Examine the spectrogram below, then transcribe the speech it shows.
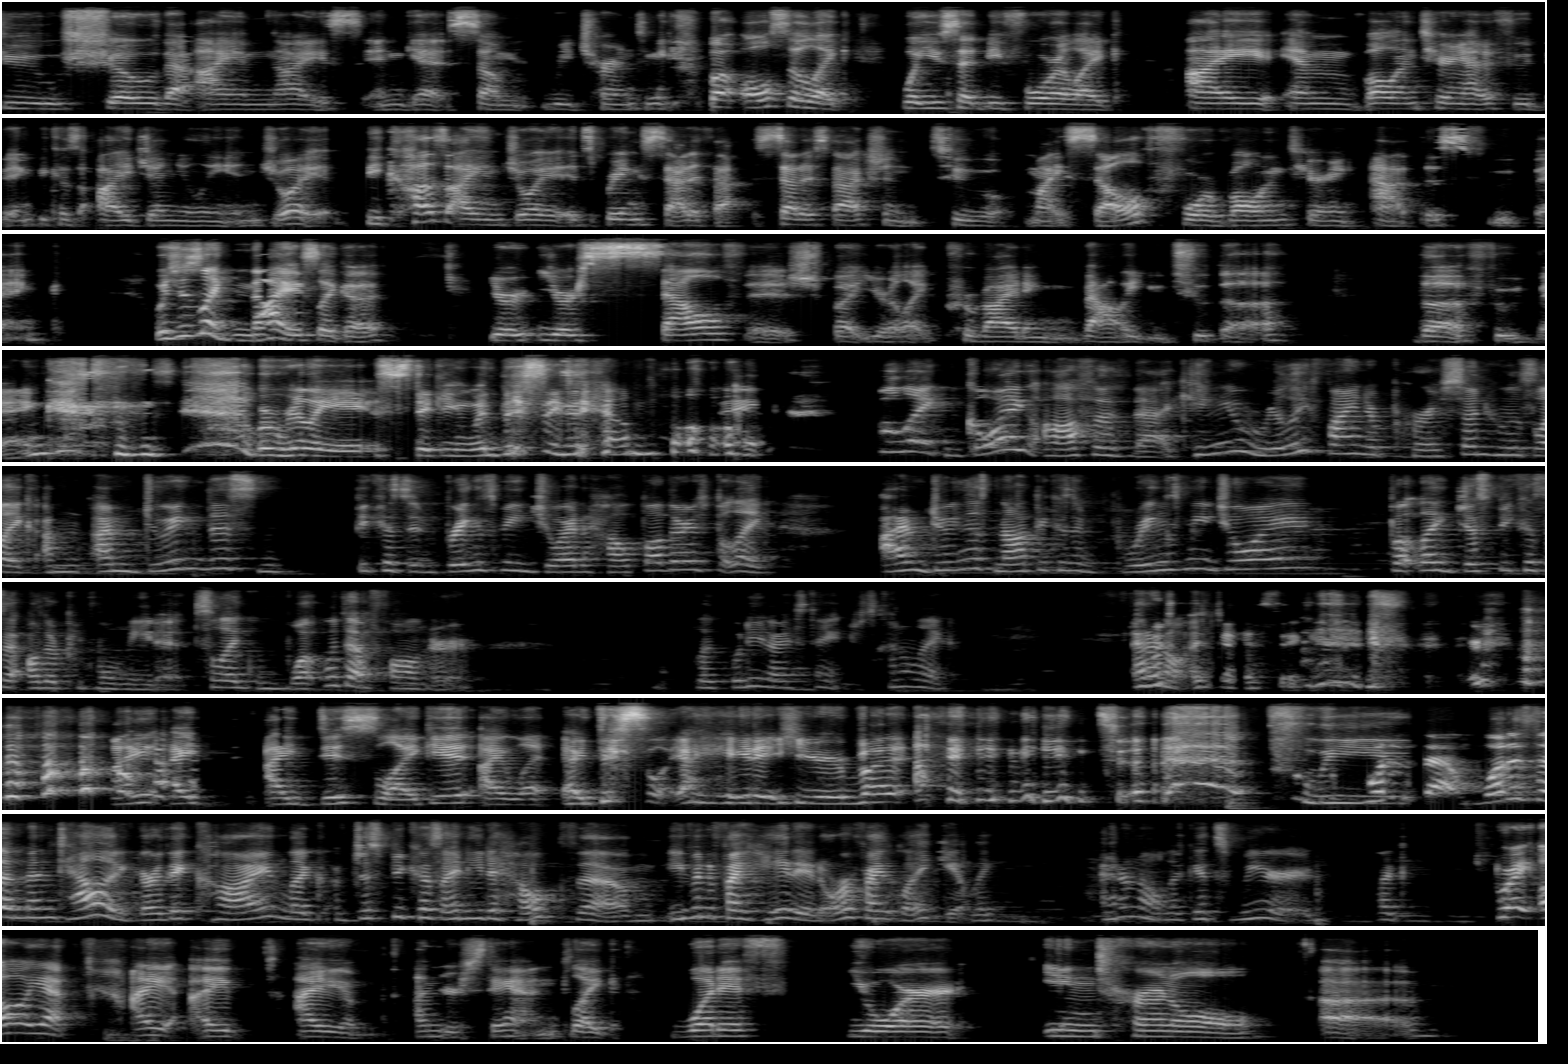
to show that I am nice and get some return to me. But also like what you said before, like I am volunteering at a food bank because I genuinely enjoy it. Because I enjoy it, it's bringing satisfa- satisfaction to myself for volunteering at this food bank, which is like nice. Like a you're you're selfish, but you're like providing value to the the food bank. We're really sticking with this example. But like going off of that, can you really find a person who's like, I'm I'm doing this because it brings me joy to help others, but like I'm doing this not because it brings me joy, but like just because that other people need it. So like what would that fall under? Like what do you guys think? Just kind of like I don't know. It's I, I I dislike it. I like I dislike I hate it here, but I need to please. What is that? What is that mentality? Are they kind? Like just because I need to help them, even if I hate it or if I like it, like I don't know, like it's weird. Like right. Oh yeah. I I I understand. Like what if your internal uh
